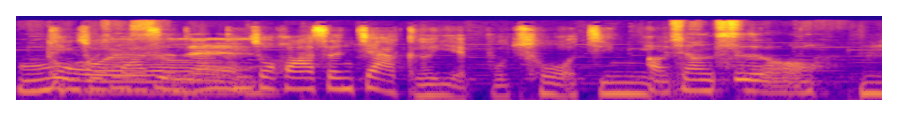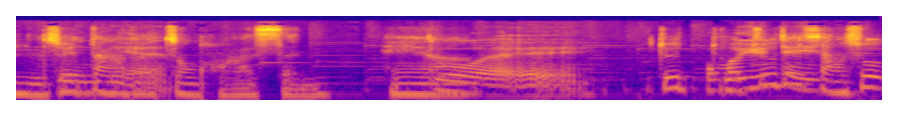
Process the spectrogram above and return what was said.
嗯、听说花生，听说花生价格也不错，今年好像是哦。嗯，所以大家都在种花生。对，就我就在想说，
